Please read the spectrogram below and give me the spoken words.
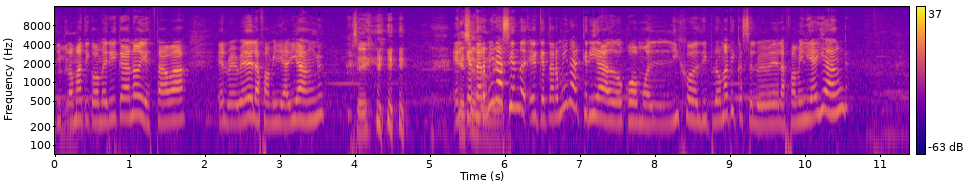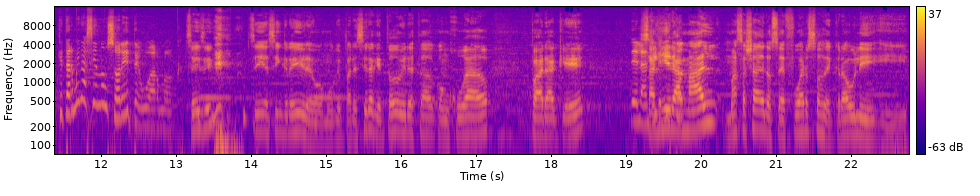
diplomático americano y estaba el bebé de la familia. Sí. El que termina siendo, el que termina criado como el hijo del diplomático es el bebé de la familia Young, que termina siendo un sorete Warlock. Sí, sí. Sí, es increíble. Como que pareciera que todo hubiera estado conjugado para que saliera mal, más allá de los esfuerzos de Crowley y,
